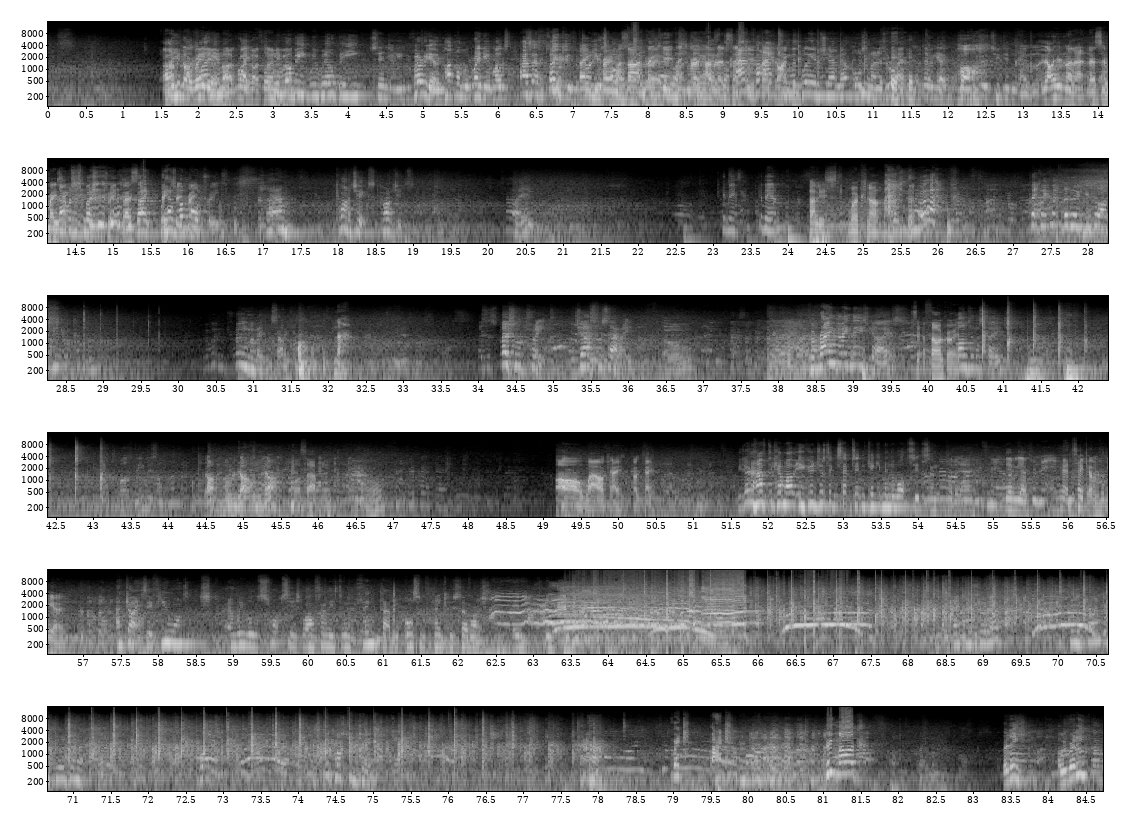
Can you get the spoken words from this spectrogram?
Oh, I've you've got got, a radio radio mug. mug, right? Got a so we will mug. be we will be sending you your very own Hutton with radio mugs as a thank you for Thank joining you us very on much. stage. No, thank you. Thank you very much for having us. Thank and you. for acting kind. with William Shatner, also known as Ryan. there we go. Oh. Which you didn't know. I didn't know that. That's amazing. That was a special treat. That's right, a we have one treat, more treat. Um, come on, chicks. Come on, chicks. Sally. Come here, come here. Sally's woken up. Quick, quick, quick. No, no, you go on. You go, go, go. We wouldn't dream of making Sally consider. No. There's a special treat just for Sally. Oh. For wrangling these guys Is it a Thargoid? onto the stage. What we got? What we got? What we got? What's happening? Oh wow. Okay. Okay. You don't have to come up. You can just accept it and kick him in the whatsits oh, and put it. There we go. Yeah, take it on video. And guys, if you want, and we will swap seats while Sally's doing the thing. That'd be awesome. Thank you so much. Oh, in- Thank you so much. See you fun. Enjoy dinner. Right. It's good costume change. Quick, back. Oh, Pink mark. Ready? Are we ready? Come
